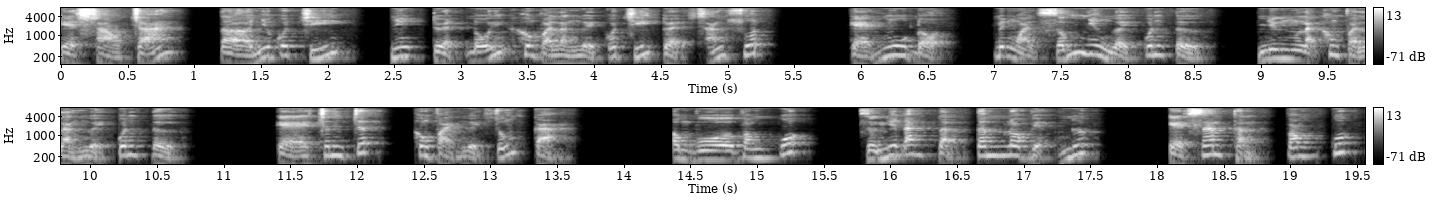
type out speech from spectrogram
kẻ xào trá, tờ như có trí, nhưng tuyệt đối không phải là người có trí tuệ sáng suốt. Kẻ ngu đột, bên ngoài sống như người quân tử, nhưng lại không phải là người quân tử. Kẻ chân chất không phải người dũng cảm. Ông vua vong quốc dường như đang tận tâm lo việc nước. Kẻ san thần vong quốc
